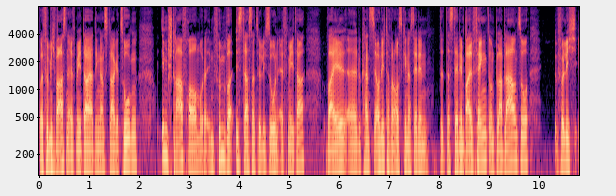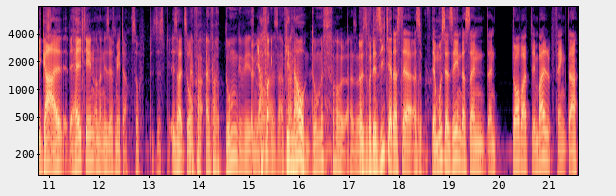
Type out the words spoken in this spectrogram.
weil für mich war es ein Elfmeter, er hat den ganz klar gezogen. Im Strafraum oder im Fünfer ist das natürlich so ein Elfmeter, weil äh, du kannst ja auch nicht davon ausgehen, dass der, den, dass der den Ball fängt und bla bla und so völlig egal. Der hält den und dann ist Elfmeter. So, das ist halt so. Einfach, einfach dumm gewesen. Ja, also genau. Ein, dummes Foul. Also. also, der sieht ja, dass der, also der muss ja sehen, dass sein dein Torwart den Ball fängt da.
